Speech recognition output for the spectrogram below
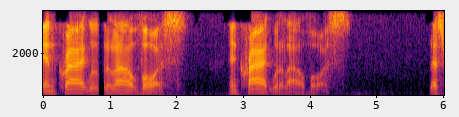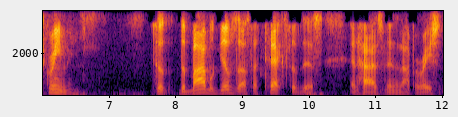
and cried with a loud voice, and cried with a loud voice. That's screaming. So the Bible gives us a text of this and how it's been in operation.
